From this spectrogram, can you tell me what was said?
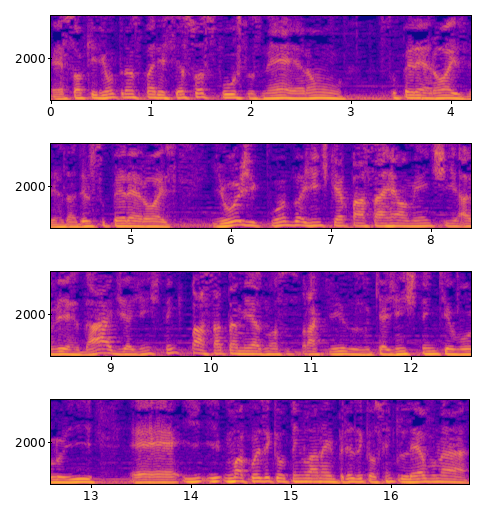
é, só queriam transparecer as suas forças, né? Eram super-heróis, verdadeiros super-heróis. E hoje, quando a gente quer passar realmente a verdade, a gente tem que passar também as nossas fraquezas, o que a gente tem que evoluir. É, e, e, uma coisa que eu tenho lá na empresa que eu sempre levo na.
